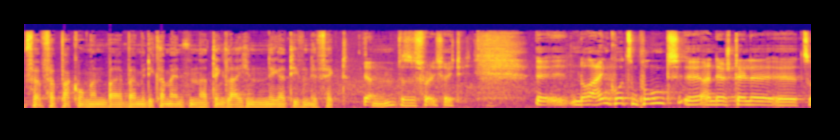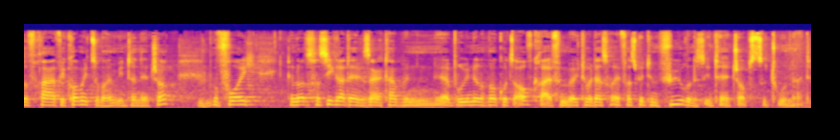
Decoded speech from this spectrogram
Ver Verpackungen bei, bei Medikamenten, hat den gleichen negativen Effekt. Ja, mhm. das ist völlig richtig. Äh, noch einen kurzen Punkt äh, an der Stelle äh, zur Frage, wie komme ich zu meinem Internetshop, mhm. bevor ich genau das, was Sie gerade gesagt haben, Herr Brüne, noch mal kurz aufgreifen möchte, weil das auch etwas mit dem Führen des Internetshops zu tun hat.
